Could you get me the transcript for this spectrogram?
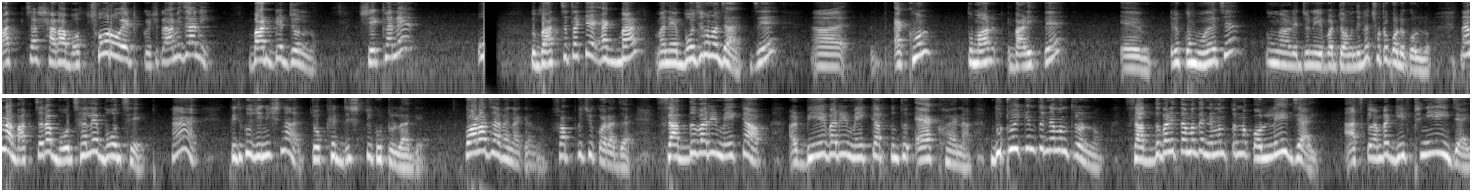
বাচ্চা সারা বছর ওয়েট করে সেটা আমি জানি। বার্থডের জন্য। সেখানে তো বাচ্চাটাকে একবার মানে বোঝানো যায় যে এখন তোমার বাড়িতে এরকম হয়েছে, তোমার এর জন্য এবার জন্মদিনটা ছোট করে করল। না না, বাচ্চারা বোঝালে বোঝে হ্যাঁ? কিছু কিছু জিনিস না চোখের দৃষ্টিকটু লাগে। করা যাবে না কেন? সব কিছু করা যায়। শ্রাদ্ধ বাড়ির মেকআপ আর বিয়ে বাড়ির মেকআপ কিন্তু এক হয় না। দুটোই কিন্তু নেমন্ত্রণ। শ্রাদ্ধ বাড়িতে আমাদের নেমন্ত্রণ করলেই যাই। আজকাল আমরা গিফট নিয়েই যাই।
